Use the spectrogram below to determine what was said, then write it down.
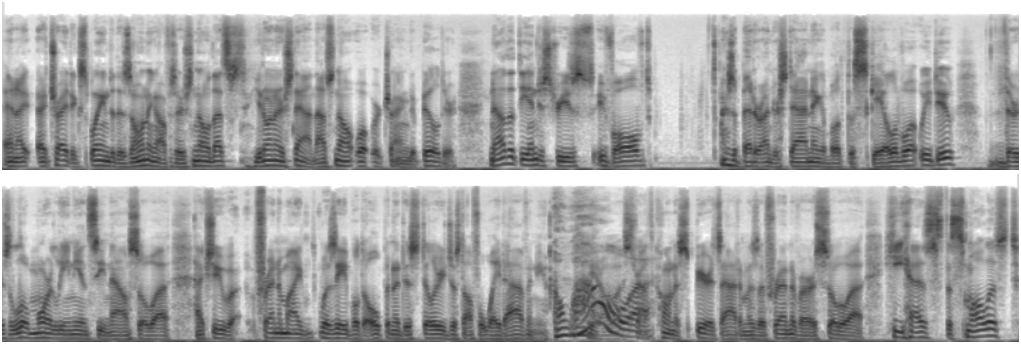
And I, I tried to explain to the zoning officers, no, that's you don't understand. That's not what we're trying to build here. Now that the industry's evolved. There's a better understanding about the scale of what we do. There's a little more leniency now. So, uh, actually, a friend of mine was able to open a distillery just off of Whyte Avenue. Oh, wow. You know, uh, Strathcona Spirits. Adam is a friend of ours. So, uh, he has the smallest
